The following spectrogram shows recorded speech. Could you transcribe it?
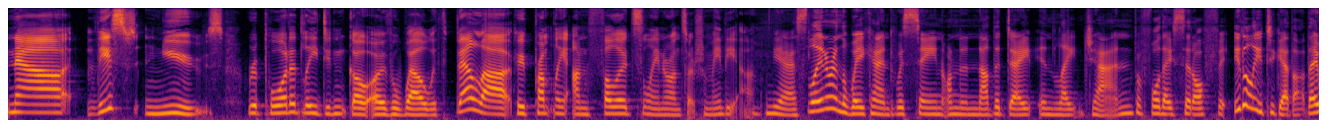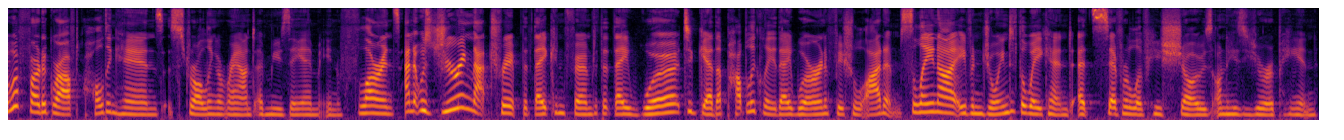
Now, this news reportedly didn't go over well with Bella, who promptly unfollowed Selena on social media. Yeah, Selena and the Weeknd was seen on another date in late Jan before they set off for Italy together. They were photographed holding hands, strolling around a museum in Florence. And it was during that trip that they confirmed that they were together publicly. They were an official item. Selena even joined the Weeknd at several of his shows on his European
